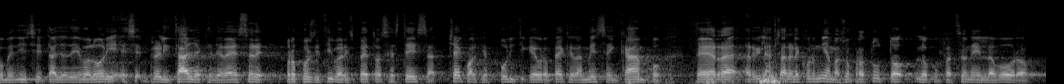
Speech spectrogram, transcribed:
come dice Italia dei Valori, è sempre l'Italia che deve essere propositiva rispetto a se stessa. C'è qualche politica europea che va messa in campo per rilanciare l'economia, ma soprattutto l'occupazione e il lavoro?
